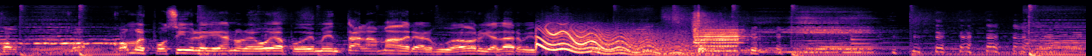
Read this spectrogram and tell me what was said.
¿Cómo, cómo- cómo es posible que ya no le voy a poder mentar la madre al jugador y al árbitro?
